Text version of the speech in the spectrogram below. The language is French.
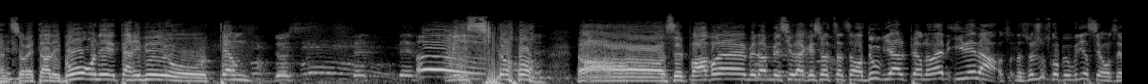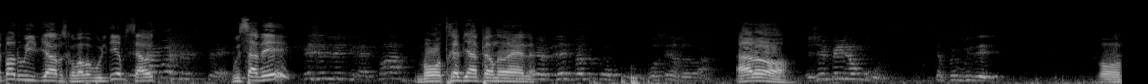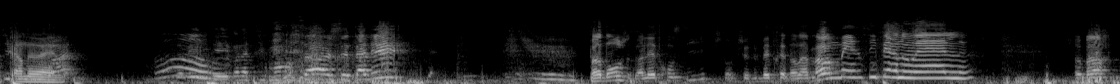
ça ne saurait tarder. Bon, on est arrivé au terme de cette émission. Oh, c'est pas vrai, mesdames, messieurs, la question de savoir d'où vient le Père Noël, il est là. La seule chose qu'on peut vous dire, c'est qu'on ne sait pas d'où il vient, parce qu'on va pas vous le dire, c'est à eux- Vous savez Mais je ne le dirai pas. Bon, très bien, Père Noël. Vous êtes votre concours, mon cher Jean-Marc. Alors, Et J'ai fait une longue route, si ça peut vous aider. bon, Père Noël. droite. Vous avez été relativement sage cette année. Pardon, je dois l'être aussi, donc je le mettrai dans la main. Merci Père Noël. Jean-Marc,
